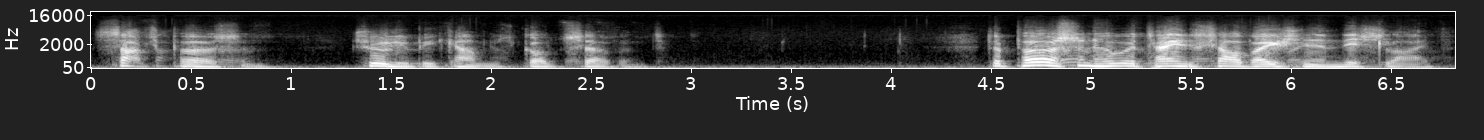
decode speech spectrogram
Such person truly becomes God's servant. The person who attains salvation in this life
